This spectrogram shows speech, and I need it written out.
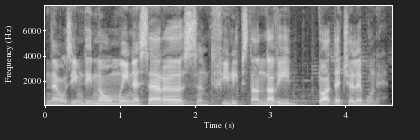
Ne auzim din nou mâine seară, sunt Filip Stan David, toate cele bune!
